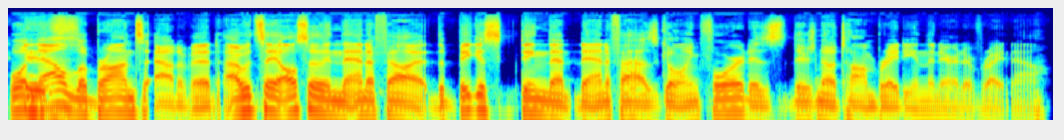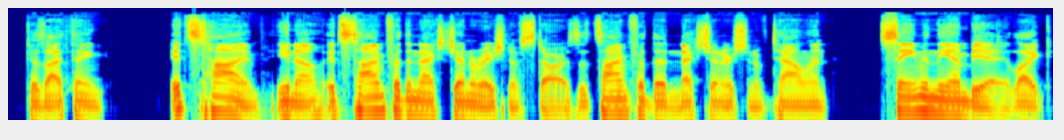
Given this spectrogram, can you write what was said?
Well, is, now LeBron's out of it. I would say also in the NFL, the biggest thing that the NFL has going for it is there's no Tom Brady in the narrative right now because I think it's time. You know, it's time for the next generation of stars. It's time for the next generation of talent. Same in the NBA. Like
